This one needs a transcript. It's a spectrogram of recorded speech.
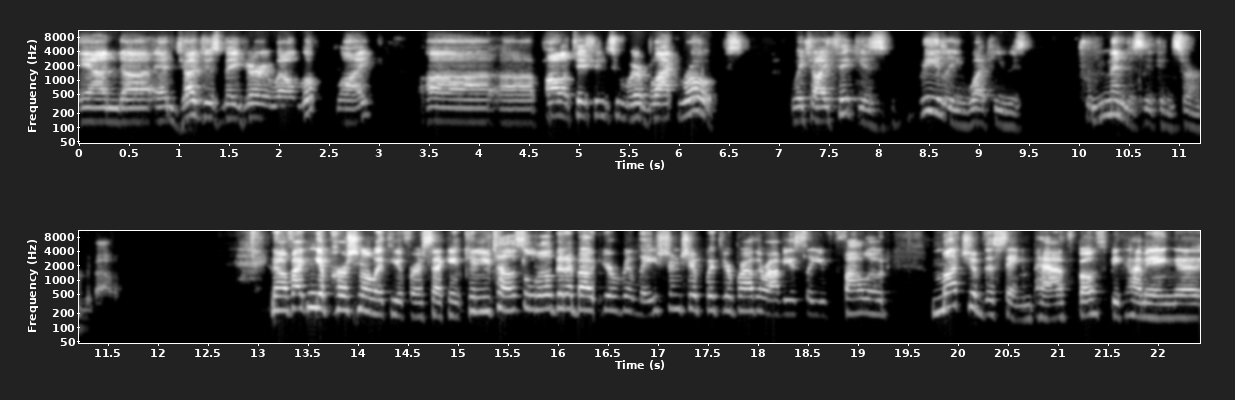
and uh, and judges may very well look like uh, politicians who wear black robes, which I think is really what he was tremendously concerned about. Now, if I can get personal with you for a second, can you tell us a little bit about your relationship with your brother? Obviously, you followed much of the same path, both becoming uh,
